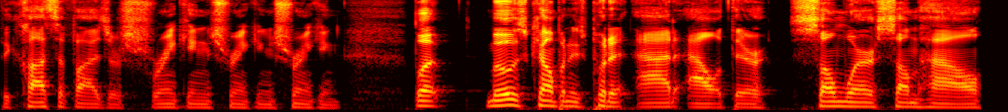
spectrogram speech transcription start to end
the classifieds are shrinking, shrinking, shrinking. But most companies put an ad out there somewhere, somehow,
